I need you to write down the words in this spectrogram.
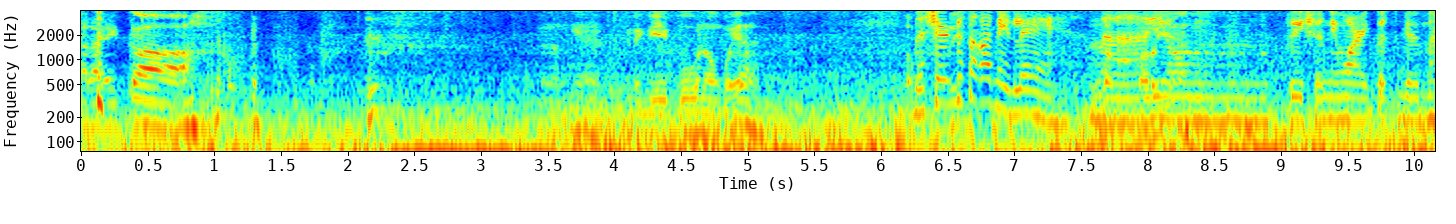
Aray ka. Lang yan. Pinag-iipunan ko yan. Na-share ko sa kanila eh. Na Doktor yung tuition ni Marcos gano'n.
